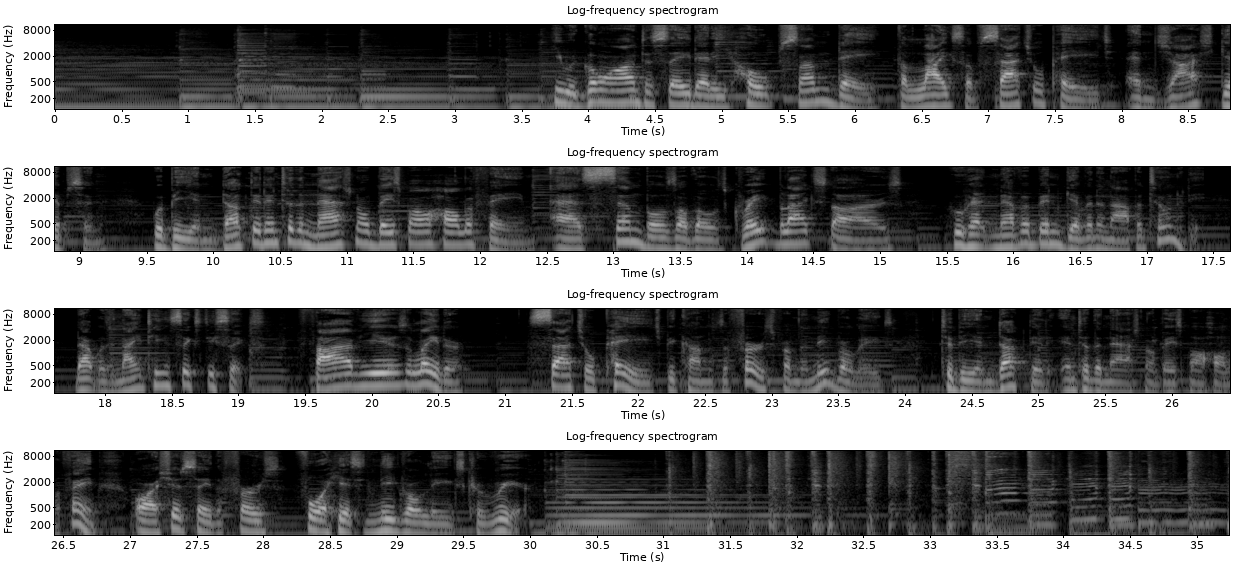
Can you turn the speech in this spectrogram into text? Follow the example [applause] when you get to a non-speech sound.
He would go on to say that he hoped someday the likes of Satchel Paige and Josh Gibson would be inducted into the National Baseball Hall of Fame as symbols of those great black stars who had never been given an opportunity. That was 1966. Five years later, Satchel Paige becomes the first from the Negro Leagues to be inducted into the National Baseball Hall of Fame, or I should say, the first for his Negro Leagues career.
